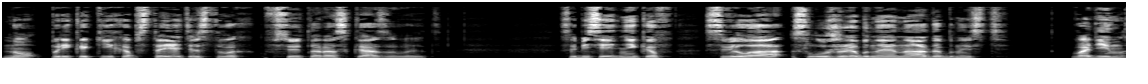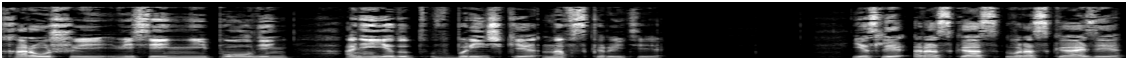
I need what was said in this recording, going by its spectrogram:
Но при каких обстоятельствах все это рассказывает? Собеседников свела служебная надобность. В один хороший весенний полдень они едут в бричке на вскрытие. Если рассказ в рассказе,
